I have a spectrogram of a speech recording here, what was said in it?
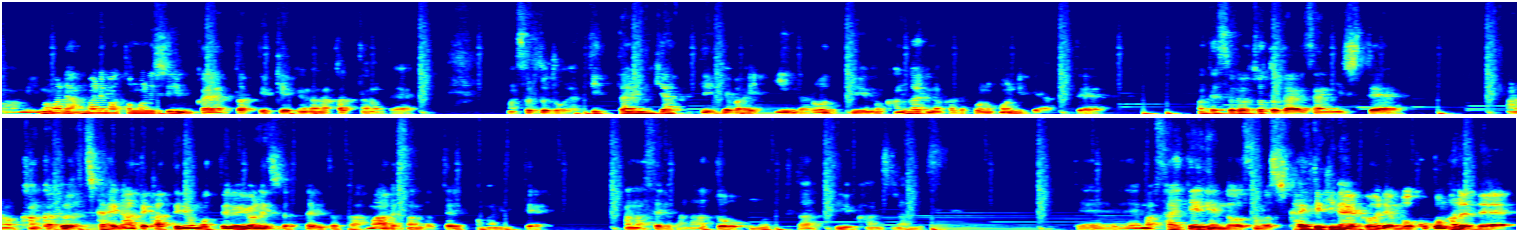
まあ、今まであんまりまともに死に向かい合ったっていう経験がなかったので、まあ、それとどうやって一体向き合っていけばいいんだろうっていうのを考える中でこの本に出会って、まあ、でそれをちょっと題材にしてあの感覚が近いなって勝手に思ってる米津だったりとか、まあ、安倍さんだったりとかが見て話せればなと思ってたっていう感じなんですね。で、まあ、最低限のその司会的な役割はもうここまでで、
